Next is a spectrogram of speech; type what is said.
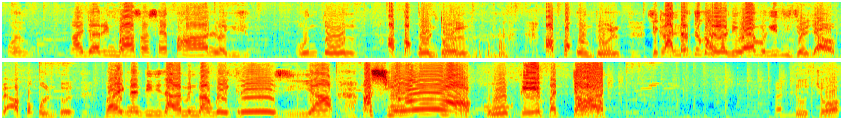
Wah, ngajarin bahasa setan lagi kuntul apa kuntul apa kuntul si kandar tuh kalau di WA begitu jawabnya apa kuntul baik nanti disalamin bang Bekri siap. Asyik oke pecot aduh cok.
